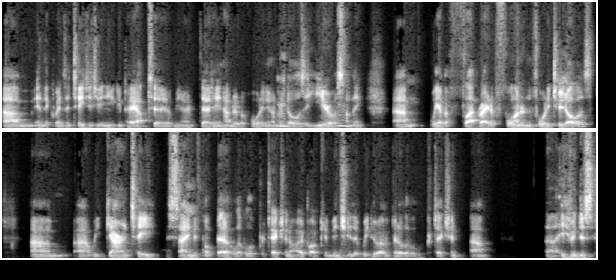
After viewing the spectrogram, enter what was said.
Um, in the Queensland Teachers Union, you can pay up to you know thirteen hundred or fourteen hundred dollars mm. a year or mm. something. Um, we have a flat rate of four hundred and forty two dollars um, uh, we guarantee the same, if not better, level of protection. I hope I've convinced you that we do have a better level of protection, um, uh, even just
